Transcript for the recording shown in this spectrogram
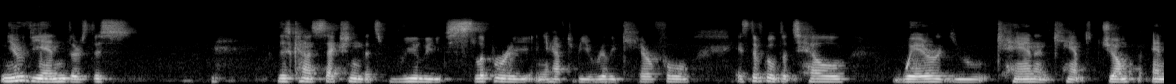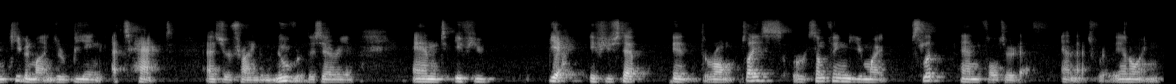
near the end, there's this this kind of section that's really slippery and you have to be really careful. It's difficult to tell where you can and can't jump and keep in mind you're being attacked as you're trying to maneuver this area and if you yeah if you step in the wrong place or something, you might slip and fall to your death, and that's really annoying.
